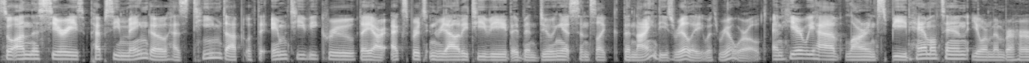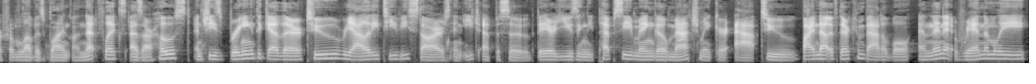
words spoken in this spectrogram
So, on this series, Pepsi Mango has teamed up with the MTV crew. They are experts in reality TV. They've been doing it since like the 90s, really, with Real World. And here we have Lauren Speed Hamilton. You'll remember her from Love is Blind on Netflix as our host. And she's bringing together two reality TV stars in each episode. They are using the Pepsi Mango Matchmaker app to find out if they're compatible, and then it randomly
